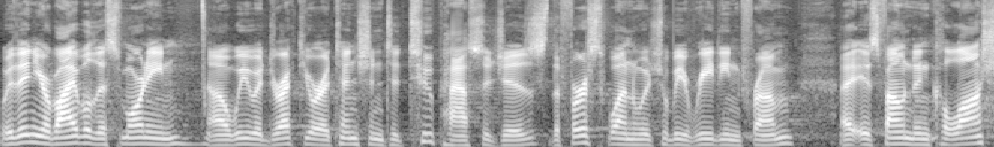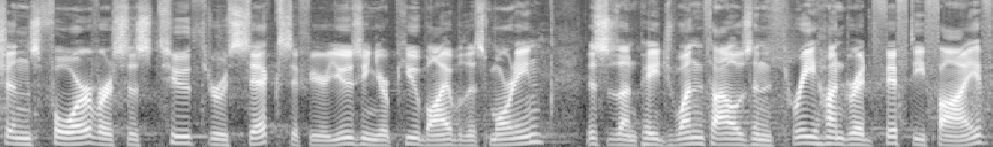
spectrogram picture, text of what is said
Within your Bible this morning, uh, we would direct your attention to two passages. The first one, which we'll be reading from, uh, is found in Colossians 4, verses 2 through 6. If you're using your Pew Bible this morning, this is on page 1355.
